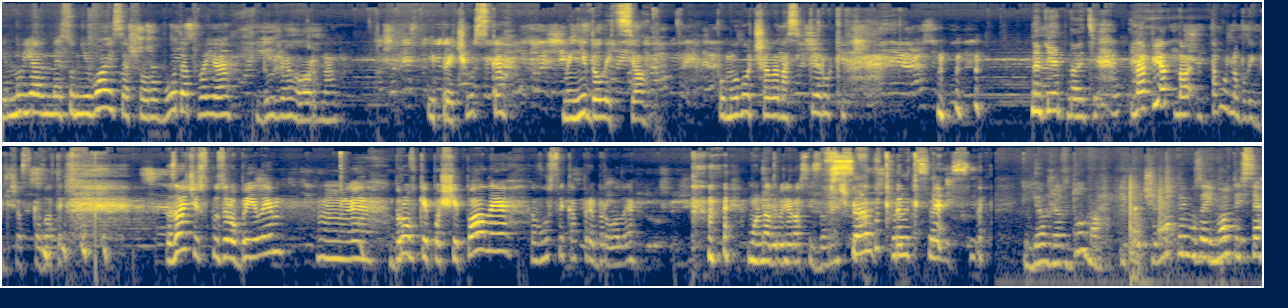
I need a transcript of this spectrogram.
І, ну, я не сумніваюся, що робота твоя дуже гарна. І прическа мені до лиця. Помолодшала на скільки років? На 15. На 15, та можна було й більше сказати. Зачіску зробили, е, бровки пощипали, вусика прибрали. Можна другий раз і. Все в процесі. Я вже вдома і починатиму займатися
